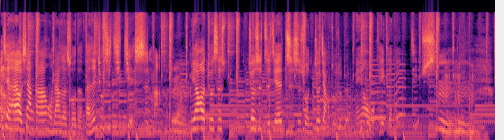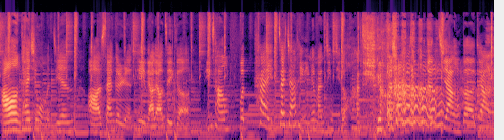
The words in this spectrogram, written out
而且还有像刚刚洪大哥说的，反正就是解解释嘛，对呀，不要就是就是直接只是说你就这样做就对了，没有，我可以跟你解释。嗯嗯嗯，好，很开心我们今天啊三个人可以聊聊这个平常不太在家庭里面蛮禁忌的话题，不能讲的这样子。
